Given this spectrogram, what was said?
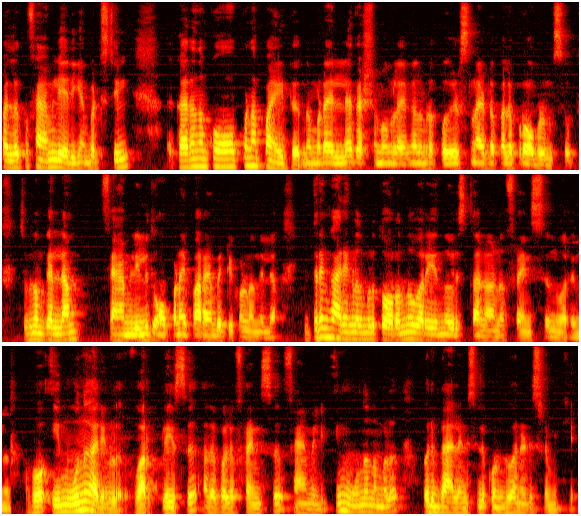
പലർക്കും ഫാമിലി ആയിരിക്കാം ബട്ട് സ്റ്റിൽ കാരണം നമുക്ക് ഓപ്പൺ അപ്പ് ആയിട്ട് നമ്മുടെ എല്ലാ വിഷമങ്ങളും നമ്മുടെ പേഴ്സണൽ ആയിട്ടുള്ള പല പ്രോബ്ലംസും ചിലപ്പോൾ നമുക്കെല്ലാം ഫാമിലിയിൽ ഓപ്പണായി പറയാൻ പറ്റിക്കൊള്ളുന്നില്ല. ഇത്തരം കാര്യങ്ങൾ നമ്മൾ തുറന്നു പറയുന്ന ഒരു സ്ഥലമാണ് ഫ്രണ്ട്സ് എന്ന് പറയുന്നത്. അപ്പോൾ ഈ മൂന്ന് കാര്യങ്ങൾ വർക്ക് പ്ലേസ് അതേപോലെ ഫ്രണ്ട്സ് ഫാമിലി ഈ മൂന്ന് നമ്മൾ ഒരു ബാലൻസിൽ കൊണ്ടുപോകാനായിട്ട് ശ്രമിക്കുക.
